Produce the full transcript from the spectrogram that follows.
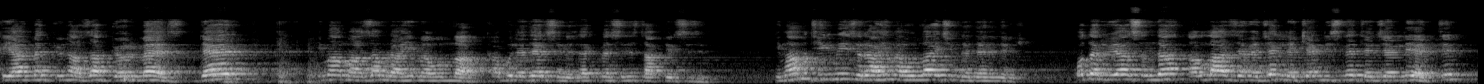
kıyamet günü azap görmez der. İmam-ı Azam Rahimehullah kabul edersiniz, etmezsiniz takdir sizin. İmam-ı Tirmizi Rahimehullah için de denilir ki o da rüyasında Allah Azze ve Celle kendisine tecelli etti.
